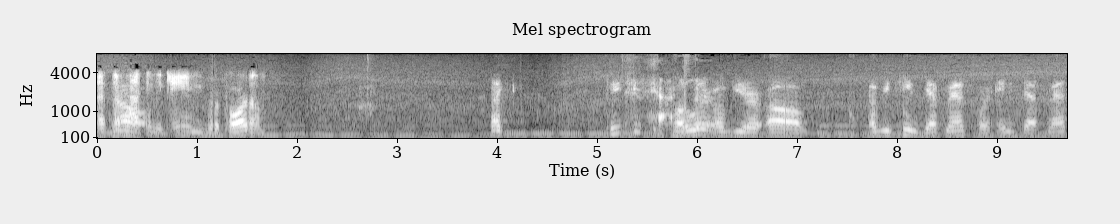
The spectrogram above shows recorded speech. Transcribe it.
if they're No. hacking the game, report them. Like, can you change the Hack color there. of your um of your team deathmatch or any deathmatch?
